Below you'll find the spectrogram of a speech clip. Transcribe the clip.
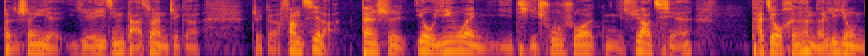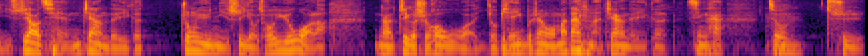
本身也也已经打算这个这个放弃了，但是又因为你一提出说你需要钱，他就狠狠的利用你需要钱这样的一个，终于你是有求于我了，那这个时候我有便宜不占王八蛋嘛，这样的一个心态，就去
